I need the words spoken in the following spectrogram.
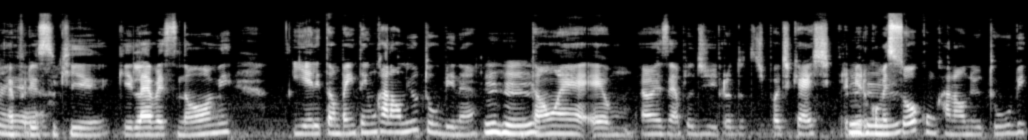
é, É. por isso que, que leva esse nome. E ele também tem um canal no YouTube, né? Uhum. Então é, é, um, é um exemplo de produto de podcast. Primeiro Uhum. começou com um canal no YouTube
